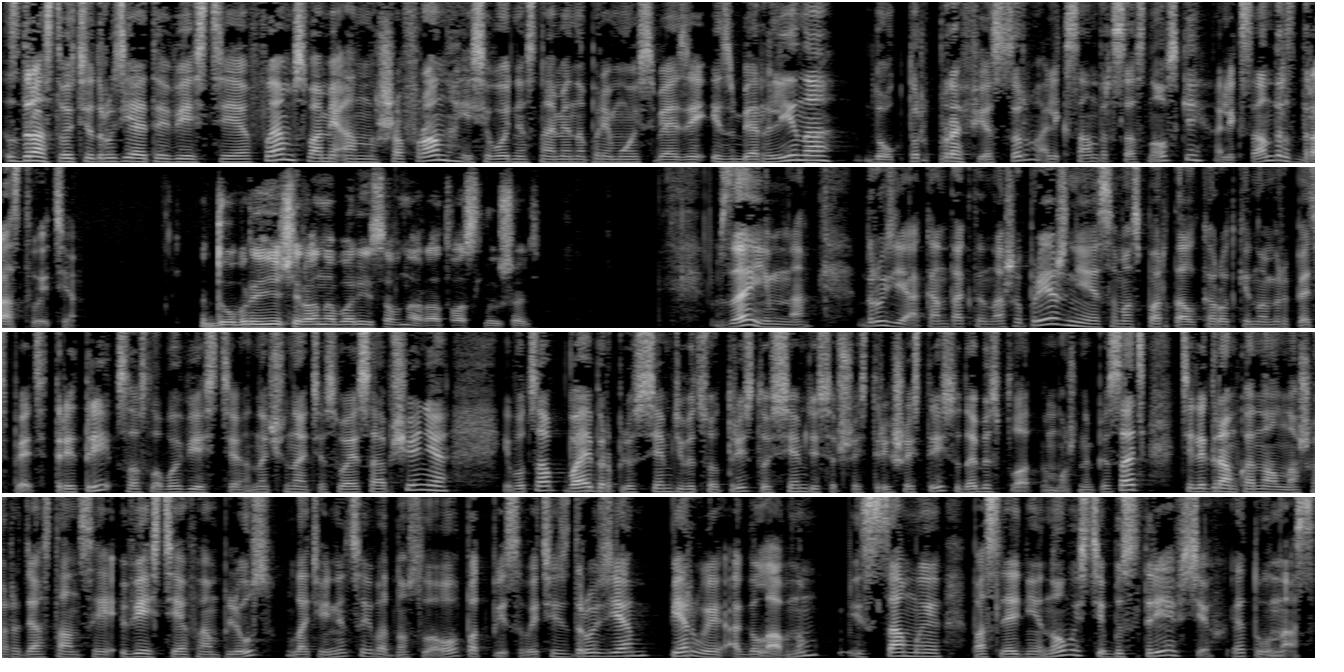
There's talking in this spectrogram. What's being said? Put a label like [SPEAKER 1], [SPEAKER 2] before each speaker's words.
[SPEAKER 1] Здравствуйте, друзья, это Вести ФМ, с вами Анна Шафран, и сегодня с нами на прямой связи из Берлина доктор, профессор Александр Сосновский. Александр, здравствуйте.
[SPEAKER 2] Добрый вечер, Анна Борисовна, рад вас слышать.
[SPEAKER 1] Взаимно. Друзья, контакты наши прежние. СМС-портал короткий номер 5533 со слова «Вести». Начинайте свои сообщения. И WhatsApp, Viber, плюс 7903 170 6363. Сюда бесплатно можно писать. Телеграм-канал нашей радиостанции «Вести FM+,» латиницей в одно слово. Подписывайтесь, друзья. Первые о главном и самые последние новости быстрее всех. Это у нас.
